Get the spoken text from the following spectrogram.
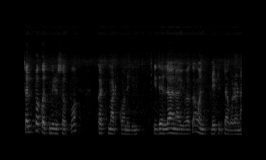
ಸ್ವಲ್ಪ ಕೊತ್ತಂಬರಿ ಸೊಪ್ಪು ಕಟ್ ಮಾಡ್ಕೊಂಡಿದ್ದೀನಿ. ಇದೆಲ್ಲ ನಾವು ಇವಾಗ ಒಂದು ಪ್ಲೇಟಿಗೆ ತಗೊಳ್ಳೋಣ.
